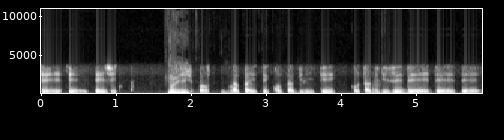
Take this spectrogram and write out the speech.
de- de- des. Oui, Je pense qu'il n'a pas été comptabilisé, comptabilisé des, des, des,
